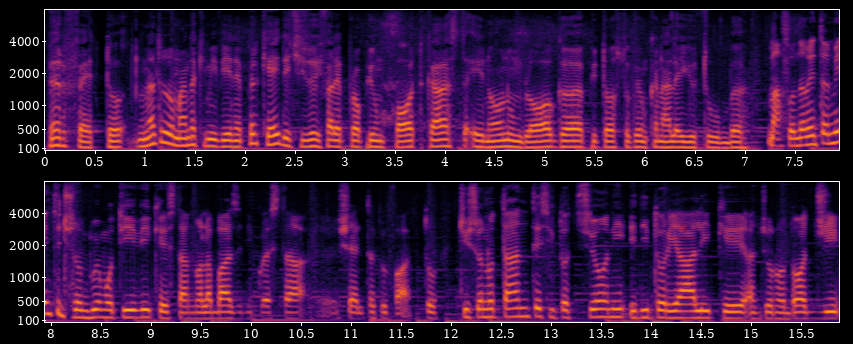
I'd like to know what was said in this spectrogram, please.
Perfetto. Un'altra domanda che mi viene, perché hai deciso di fare proprio un podcast e non un blog piuttosto che un canale YouTube? Ma fondamentalmente ci sono due motivi che stanno alla base di questa eh, scelta che ho fatto. Ci sono tante situazioni editoriali che al giorno d'oggi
